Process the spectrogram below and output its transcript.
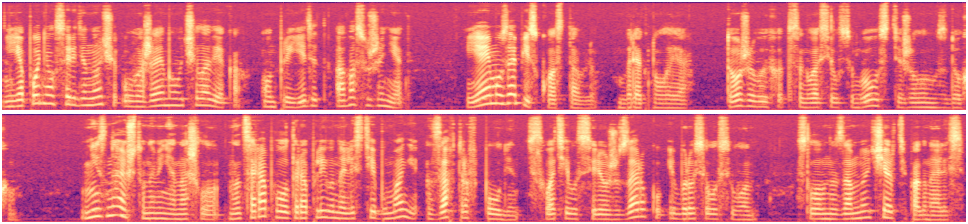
Я поднял среди ночи уважаемого человека. Он приедет, а вас уже нет. Я ему записку оставлю, брякнула я. Тоже выход, согласился голос с тяжелым вздохом. Не знаю, что на меня нашло. Нацарапала торопливо на листе бумаги «Завтра в полдень», схватила Сережу за руку и бросилась вон словно за мной черти погнались.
